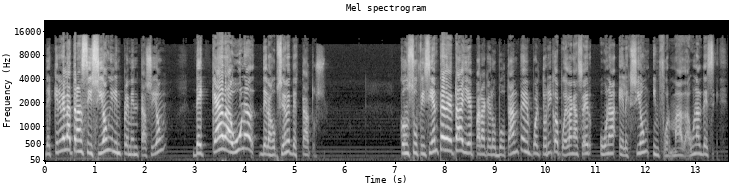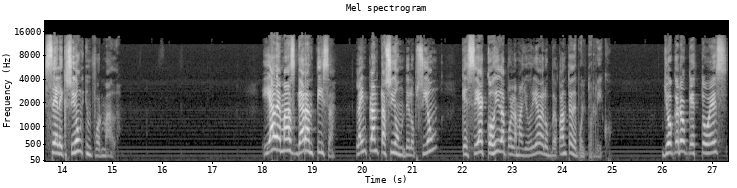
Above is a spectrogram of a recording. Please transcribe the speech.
describe la transición y la implementación de cada una de las opciones de estatus, con suficiente detalle para que los votantes en Puerto Rico puedan hacer una elección informada, una selección informada. Y además garantiza la implantación de la opción que sea escogida por la mayoría de los votantes de Puerto Rico. Yo creo que esto es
